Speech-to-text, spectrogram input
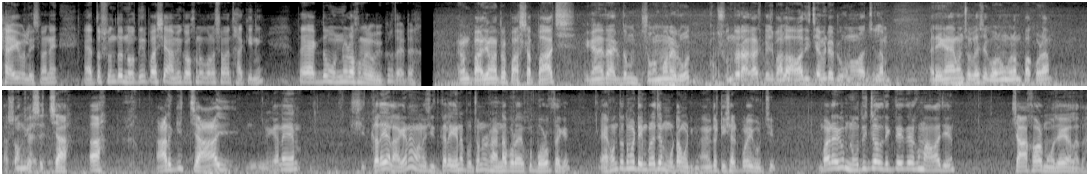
চাই বলিস মানে এত সুন্দর নদীর পাশে আমি কখনো কোনো সময় থাকিনি, তাই একদম অন্য রকমের অভিজ্ঞতা এটা। এখন বাজে মাত্র পাঁচটা পাঁচ, এখানে তো একদম চনমনে রোদ, খুব সুন্দর আকাশ, বেশ ভালো হাওয়া দিচ্ছে, আমি একটু ড্রোন ওড়াচ্ছিলাম আর এখানে এখন চলে এসেছে গরম গরম পাকোড়া, আর সঙ্গে এসছে চা। আহ, আর কি চাই? এখানে শীতকালে লাগে না মানে শীতকালে এখানে প্রচণ্ড ঠান্ডা পড়ে, খুব বরফ থাকে। এখন তো তোমার টেম্পারেচার মোটামুটি, আমি তো টি শার্ট পরেই ঘুরছি। বাট এরকম নদীর জল দেখতে দেখতে এরকম আওয়াজে চা খাওয়ার মজাই আলাদা।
